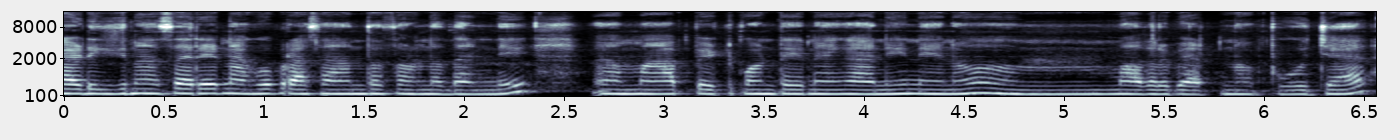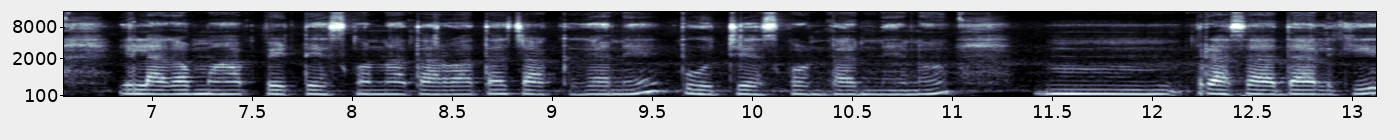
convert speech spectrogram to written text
కడిగినా సరే నాకు ప్రశాంతత ఉండదండి. మాప్ పెట్టుకుంటేనే కానీ నేను మొదలు పెట్టను పూజ. ఇలాగ మాప్ పెట్టేసుకున్న తర్వాత చక్కగానే పూజ చేసుకుంటాను నేను. ప్రసాదాలకి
